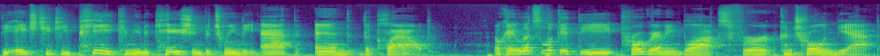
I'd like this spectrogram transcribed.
the HTTP communication between the app and the cloud. Okay, let's look at the programming blocks for controlling the app.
